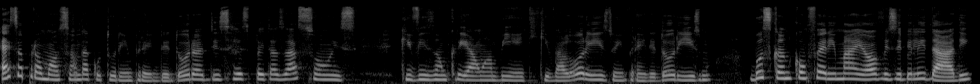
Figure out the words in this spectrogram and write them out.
Essa promoção da cultura empreendedora diz respeito às ações que visam criar um ambiente que valorize o empreendedorismo, buscando conferir maior visibilidade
